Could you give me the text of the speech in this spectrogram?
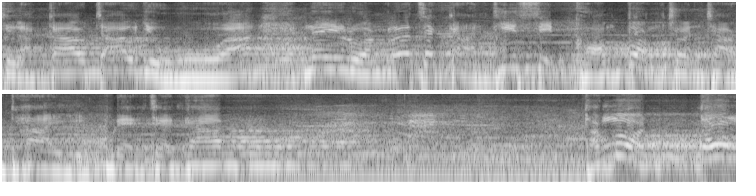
ชิรเกล้าเจ้าอยู่หัว ในหลวงรัชกาลที่ 10 ของปวงชนชาวไทยเรียนเชิญครับ ทั้งหมดตรง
